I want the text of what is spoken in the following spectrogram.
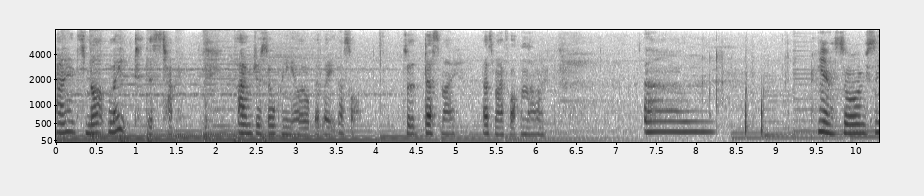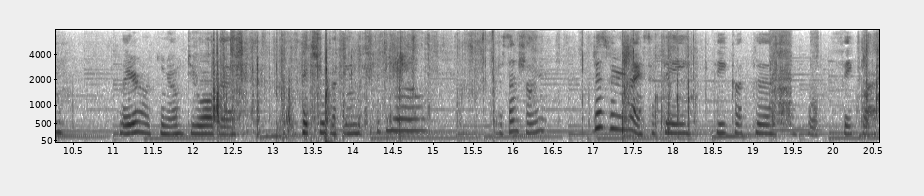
And it's not late this time. I'm just opening it a little bit late, that's all. So that's my that's my fault on that one. Um, yeah, so obviously later I'll, you know, do all the pictures at the end of the video. But essentially, it is very nice that they, they got the, well, fake glass,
